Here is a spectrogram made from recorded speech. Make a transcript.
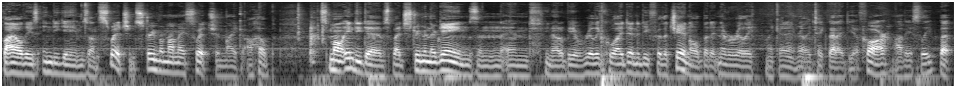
buy all these indie games on Switch and stream them on my Switch, and like I'll help small indie devs by streaming their games, and and you know it'll be a really cool identity for the channel. But it never really like I didn't really take that idea far, obviously. But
